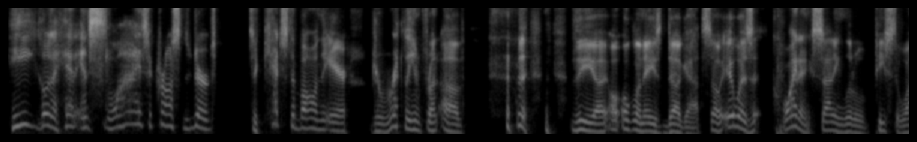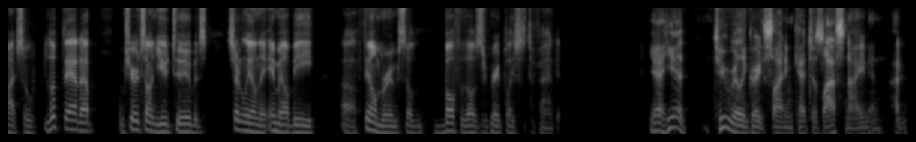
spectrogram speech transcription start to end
he goes ahead and slides across the dirt to catch the ball in the air directly in front of the uh, Oakland A's dugout. So it was quite an exciting little piece to watch. So look that up. I'm sure it's on YouTube. It's certainly on the MLB uh, film room. So both of those are great places to find it. Yeah, he had two really great sliding catches last night, and I'd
